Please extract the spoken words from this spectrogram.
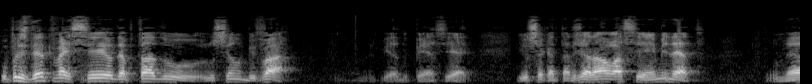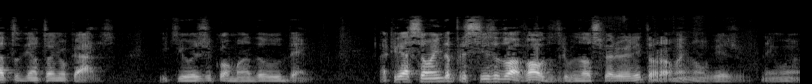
O presidente vai ser o deputado Luciano Bivar, que é do PSL, e o secretário-geral, ACM Neto, o neto de Antônio Carlos, e que hoje comanda o DEM. A criação ainda precisa do aval do Tribunal Superior Eleitoral, mas não vejo nenhuma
